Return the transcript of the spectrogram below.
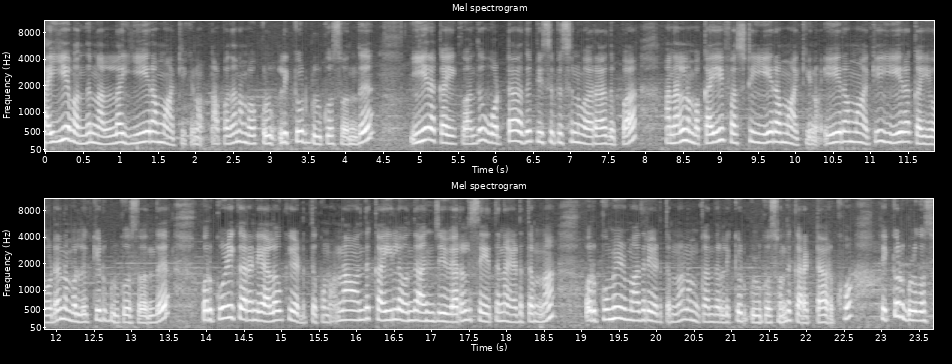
கையை வந்து நல்லா ஈரமாக்கிக்கணும் அப்போ தான் நம்ம குள் லிக்விட் குளுக்கோஸ் வந்து ஈர கைக்கு வந்து ஒட்டாது பிசு பிசுன்னு வராதுப்பா. அதனால் நம்ம கையை ஃபஸ்ட்டு ஈரமாக்கணும். ஈரமாக்கி ஈர கையோட நம்ம லிக்விட் குளுக்கோஸ் வந்து ஒரு குழிக்கரண்டி அளவுக்கு எடுத்துக்கணும். நான் வந்து கையில் வந்து அஞ்சு விரல் சேர்த்து நான் எடுத்தோம்னா ஒரு குமிழ் மாதிரி எடுத்தோம்னா நமக்கு அந்த லிக்விட் குளுக்கோஸ் வந்து கரெக்டாக இருக்கும். லிக்விட் குளுக்கோஸ்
